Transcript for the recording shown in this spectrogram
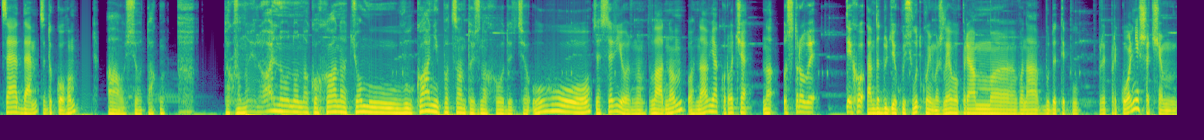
це де? Це до кого? А, ось отак. Так воно і реально воно на кохана цьому вулкані пацан той знаходиться. Ого, це серйозно. Ладно, погнав я, коротше, на острови. Тихо. Там дадуть якусь вудку, і можливо, прям е, вона буде, типу. При- Прикольніша, чим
